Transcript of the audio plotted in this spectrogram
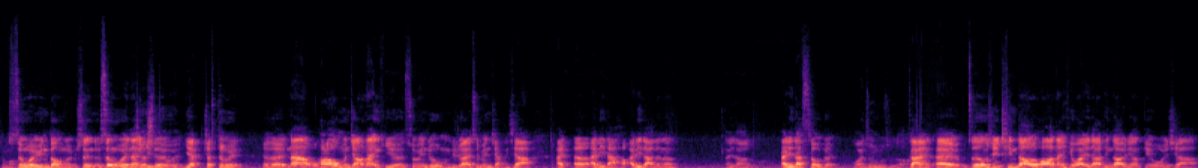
什么？身为运动，身身为 Nike 的，Yep，just do it，对不对？那我好了，我们讲到 Nike 了，顺便就我们就来顺便讲一下艾呃艾迪达好，艾迪达的呢？艾迪达什么？艾迪达 slogan。我还真不知道。干，哎、欸，这东西听到的话，Nike 外里大家听到一定要给我一下。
